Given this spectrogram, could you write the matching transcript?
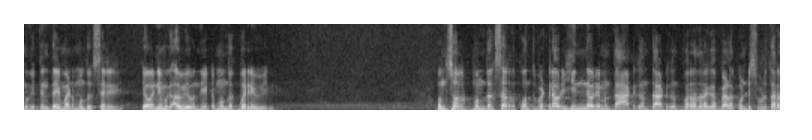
ಮುಗಿತೀನಿ, ದಯಮಾಡಿ ಮುಂದಕ್ಕೆ ಸರಿರಿ. ಯವ ನಿಮ್ಗೆ ಅವಿ ಒಂದಿಟ್ಟು ಮುಂದಕ್ಕೆ ಬರೀವಿ ಒಂದು ಸ್ವಲ್ಪ ಮುಂದಕ್ಕೆ ಸರಿದು ಕುಂತು ಬಿಟ್ರೆ ಅವ್ರು ಹಿಂದವ್ರು ನಿಮ್ಮನ್ನು ದಾಟ್ಕಂತ ದಾಟ್ಕಂತ ಬರೋದ್ರಾಗ ಬೆಳಕು ಹೊಂಡಿಸ್ಬಿಡ್ತಾರೆ.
